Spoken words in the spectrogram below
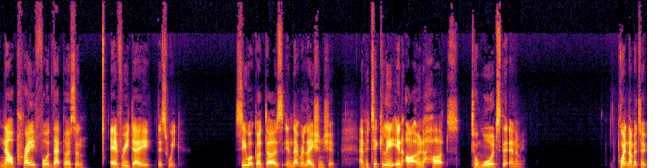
Now pray for that person every day this week. See what God does in that relationship, and particularly in our own hearts towards the enemy. Point number two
